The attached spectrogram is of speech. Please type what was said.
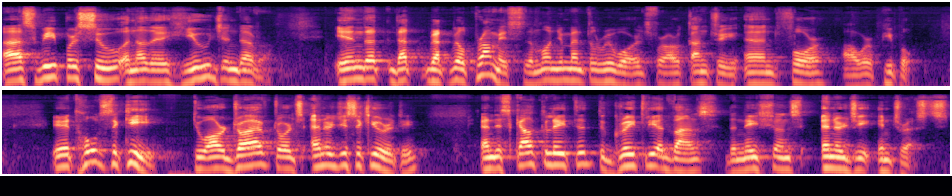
as we pursue another huge endeavor in that, that, that will promise the monumental rewards for our country and for our people. It holds the key to our drive towards energy security and is calculated to greatly advance the nation's energy interests.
